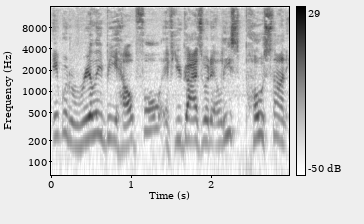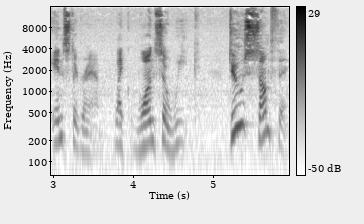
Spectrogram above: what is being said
it would really be helpful if you guys would at least post on Instagram like once a week. Do something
